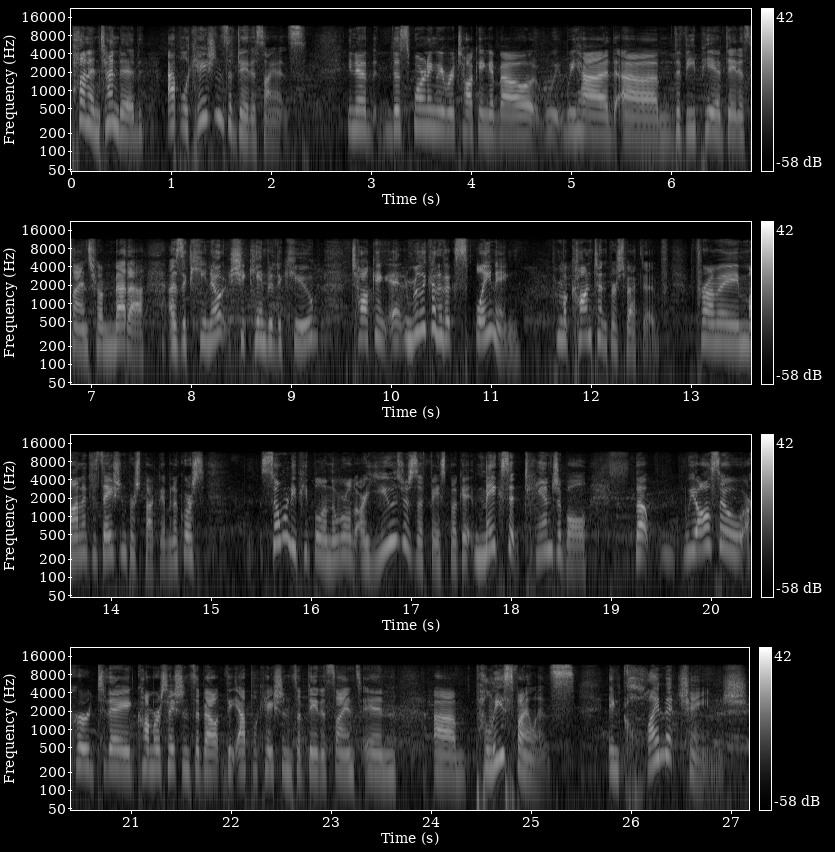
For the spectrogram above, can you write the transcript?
pun intended, applications of data science. You know, this morning we were talking about, we, we had um, the VP of Data Science from Meta as a keynote. She came to theCUBE talking and really kind of explaining from a content perspective, from a monetization perspective, and of course, so many people in the world are users of Facebook, it makes it tangible. But we also heard today conversations about the applications of data science in um, police violence, in climate change.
